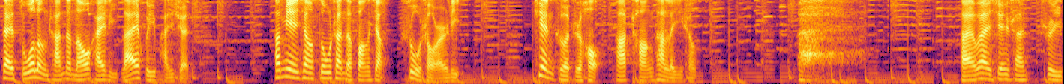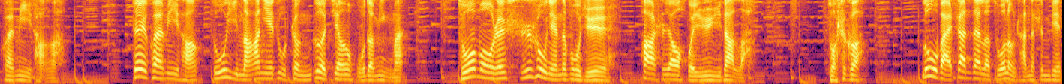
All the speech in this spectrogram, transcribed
在左冷禅的脑海里来回盘旋。他面向嵩山的方向，束手而立。片刻之后，他长叹了一声：“唉，海外仙山是一块蜜糖啊，这块蜜糖足以拿捏住整个江湖的命脉。左某人十数年的布局，怕是要毁于一旦了。”左师哥，陆柏站在了左冷禅的身边。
